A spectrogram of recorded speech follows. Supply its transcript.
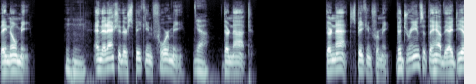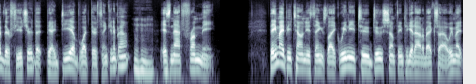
they know me Mm-hmm. and that actually they're speaking for me. Yeah. They're not. They're not speaking for me. The dreams that they have, the idea of their future, that the idea of what they're thinking about Mm-hmm. is not from me. They might be telling you things like, we need to do something to get out of exile. We might,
